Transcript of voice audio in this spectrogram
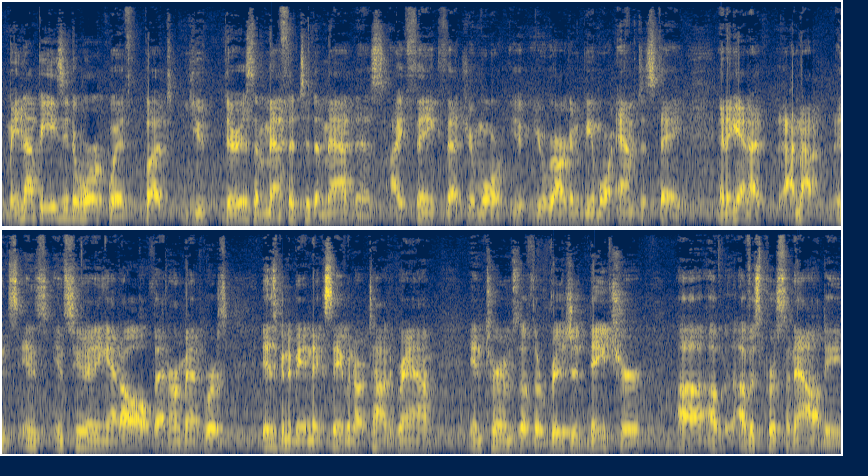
may not be easy to work with, but you there is a method to the madness. I think that you're more you, you are going to be more amped to stay. And again, I, I'm not insinuating at all that Herm Edwards is going to be a Nick Saban or Todd Graham in terms of the rigid nature uh, of, of his personality.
